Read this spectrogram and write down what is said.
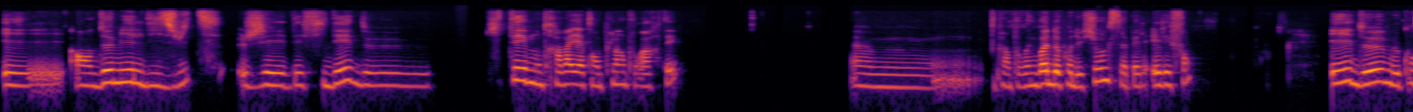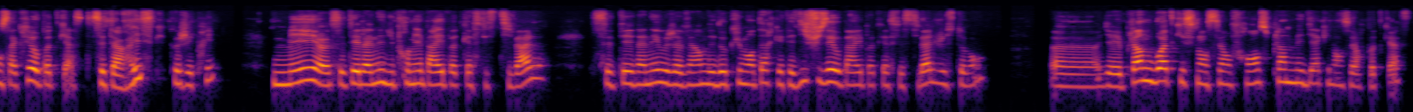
Et en 2018, j'ai décidé de quitter mon travail à temps plein pour Arte, euh, pour une boîte de production qui s'appelle Éléphant, et de me consacrer au podcast. C'était un risque que j'ai pris mais euh, c'était l'année du premier Paris Podcast Festival. C'était une année où j'avais un des documentaires qui était diffusé au Paris Podcast Festival, justement. Euh, il y avait plein de boîtes qui se lançaient en France, plein de médias qui lançaient leurs podcasts.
